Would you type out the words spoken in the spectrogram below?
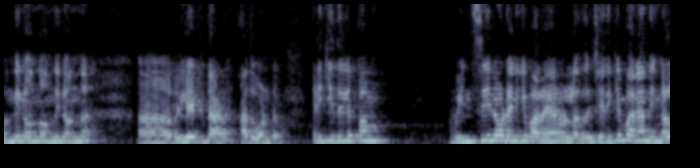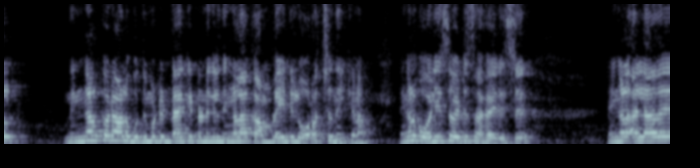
ഒന്നിനൊന്ന് ഒന്നിനൊന്ന് റിലേറ്റഡ് ആണ് അതുകൊണ്ട്. എനിക്ക് എനിക്കിതിലിപ്പം വിൻസിനോട് എനിക്ക് പറയാനുള്ളത് ശരിക്കും പറയാൻ നിങ്ങൾ നിങ്ങൾക്കൊരാൾ ബുദ്ധിമുട്ടുണ്ടാക്കിയിട്ടുണ്ടെങ്കിൽ നിങ്ങൾ ആ കംപ്ലൈന്റിൽ ഉറച്ചു നിൽക്കണം. നിങ്ങൾ പോലീസുമായിട്ട് സഹകരിച്ച് നിങ്ങൾ അല്ലാതെ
